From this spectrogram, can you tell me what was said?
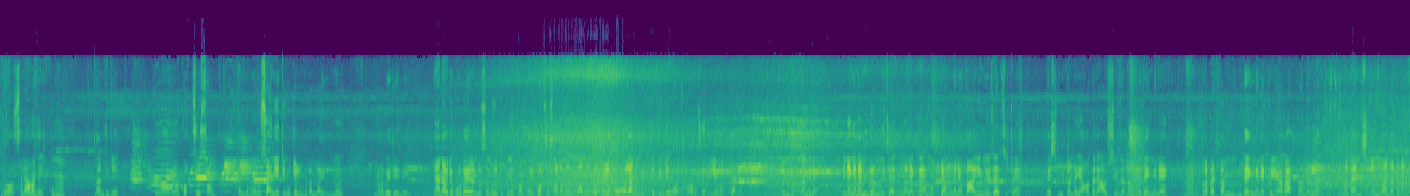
ഹലോ അസ്സാം വലൈക്കും നന്ദിരെ കുറച്ച് ദിവസം രണ്ട് മൂന്ന് ദിവസം അനിയത്തിയും കുട്ടികളും ഇവിടെ ഉണ്ടായിരുന്നു നമ്മളെ പേരയിൽ ഞാൻ അവരെ കൂടെ രണ്ട് ദിവസം വീട്ടിൽ നിൽക്കാൻ പോയി. കുറച്ച് ദിവസം അവിടെ നിന്ന് വന്നപ്പോഴേക്കുള്ള കോലാണ് മുറ്റത്തിന്റെ കോല. അവിടെ ചെറിയ മുറ്റാണ്. ഫ്രണ്ടിൽ കണ്ടില്ല പിന്നെ എങ്ങനെ ഉണ്ടെന്ന് വിചാ ഇങ്ങനെയൊക്കെ മുറ്റം ഇങ്ങനെയൊക്കെ ആയി എന്ന് വിചാരിച്ചിട്ട് വിഷമിക്കേണ്ട യാതൊരു ആവശ്യമില്ല കാരണം എങ്ങനെ എത്ര പെട്ടെന്ന് ഇതെങ്ങനെ ക്ലിയർ ആക്കുക എന്നുള്ള ആ ടെൻഷനൊന്നും വേണ്ട കേട്ടോ. കണ്ട?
